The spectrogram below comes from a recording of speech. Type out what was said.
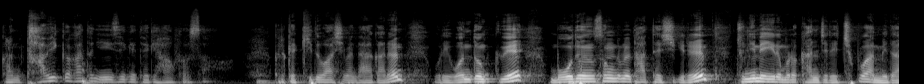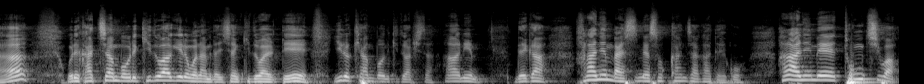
그런 다윗과 같은 인생이 되게 하옵소서. 그렇게 기도하시며 나아가는 우리 원동교회 모든 성도들 다 되시기를 주님의 이름으로 간절히 축복합니다. 우리 같이 한번 우리 기도하기를 원합니다. 이 시간 기도할 때 이렇게 한번 기도합시다. 하나님, 내가 하나님 말씀에 속한 자가 되고 하나님의 통치와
